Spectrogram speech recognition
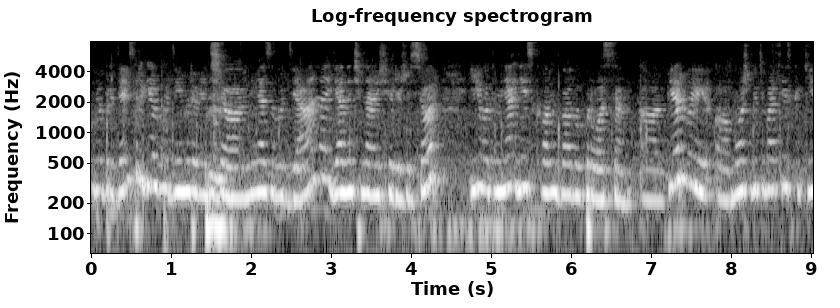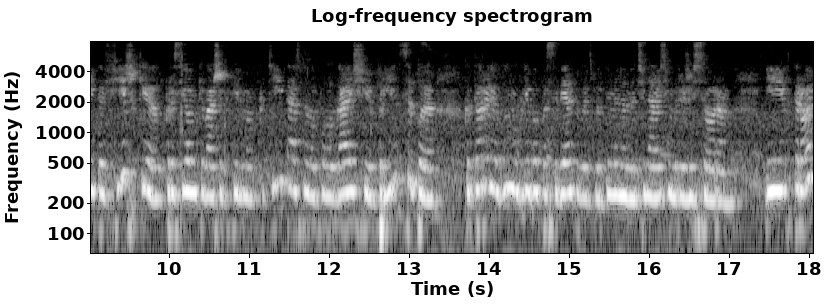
Добрый день, Сергей Владимирович. Привет. Э, Меня зовут Диана, я начинающий режиссер. И вот у меня есть к вам два вопроса. А, Первый, э, может быть, у вас есть какие-то фишки при съемке ваших фильмов, какие-то основополагающие принципы, которые вы могли бы посоветовать вот именно начинающим режиссерам? И второй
